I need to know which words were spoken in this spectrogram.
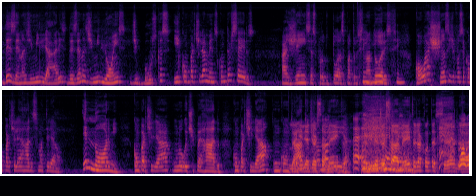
dezenas de milhares, dezenas de milhões de buscas e compartilhamentos com terceiros. Agências, produtoras, patrocinadores. Sim, sim. Qual a chance de você compartilhar errado esse material? Enorme. Compartilhar um logotipo errado, compartilhar um contrato Planilha de orçamento. É. Planilha de orçamento já aconteceu. Já. Logo,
